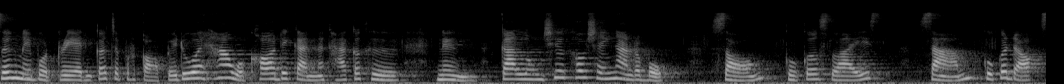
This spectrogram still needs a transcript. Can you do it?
ซึ่งในบทเรียนก็จะประกอบไปด้วย 5 หัวข้อด้วยกันนะคะก็คือ 1. การลงชื่อเข้าใช้งานระบบ 2. Google Slides 3. Google Docs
